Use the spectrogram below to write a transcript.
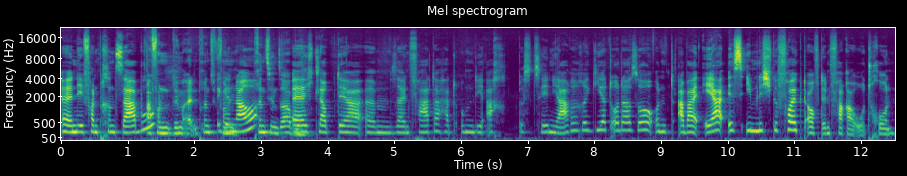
Äh, nee, von Prinz Sabu. Ah, von dem alten Prinz, von Genau. Prinzchen Sabo. Äh, ich glaube, der, ähm, sein Vater hat um die acht bis zehn Jahre regiert oder so. Und aber er ist ihm nicht gefolgt auf den Pharao-Thron.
